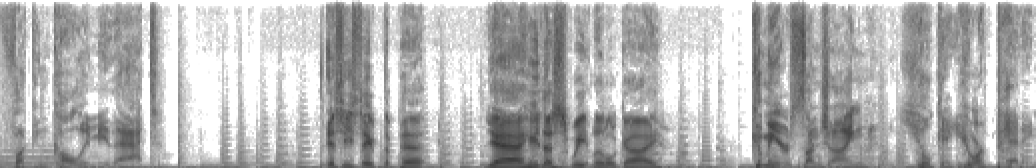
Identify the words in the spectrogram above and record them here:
fucking calling me that. Is he safe to pet? Yeah, he's a sweet little guy. Come here, Sunshine. You'll get your petting.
